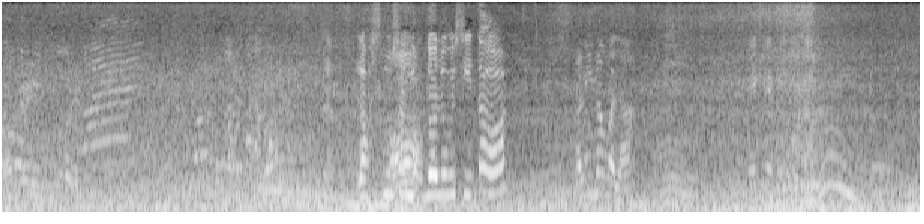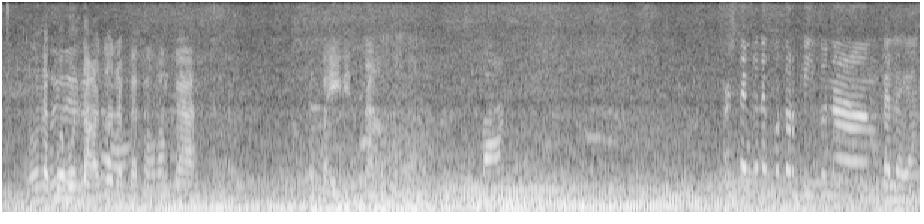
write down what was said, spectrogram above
Okay. Lakas mo sa McDo Luisita, oh. Kanina wala? Hmm. Eh, eh, eh. Nung nagpupunta ka doon, nagpapipon ka. Nagpainit na. Diba? First time ko nagmotor dito ng Galayan.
